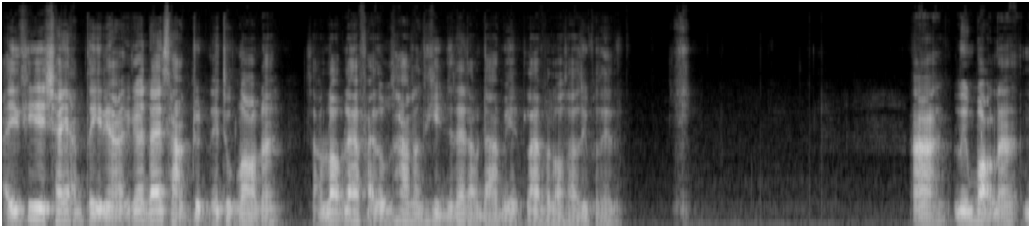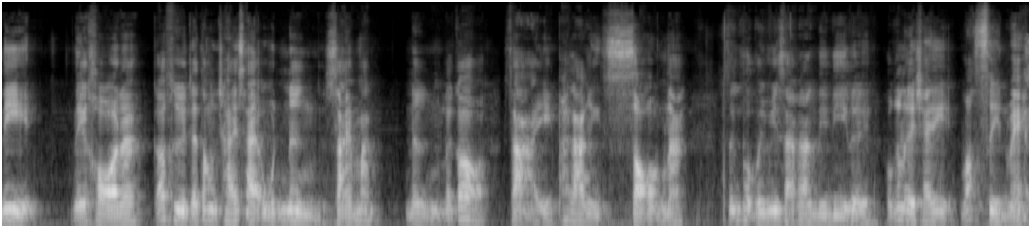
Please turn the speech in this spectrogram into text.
ไอ้ที่ใช้อันติเนี่ยก็ได้สามจุดในทุกรอบนะสามรอบแรกฝ่ายตรงข้ามทั้งทีมจะได้รับดาเมจลายไปร้อยสามสิบเปอร์เซ็นต์อ่าลืมบอกนะ นี่ในคอนะ ก็คือจะต้องใช้สายอาวุธหนึ่งสายหมัดหนึ่งแล้วก็สายพลังอีกสองนะ ซึ่งผมไม่มีสายพลังดีๆเลย ผมก็เลยใช้วัคซีนแมน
